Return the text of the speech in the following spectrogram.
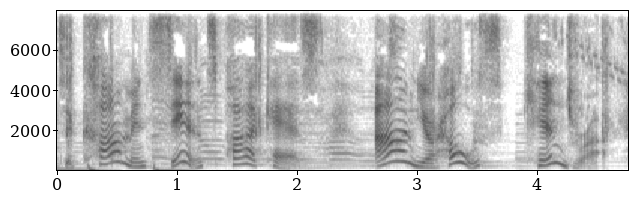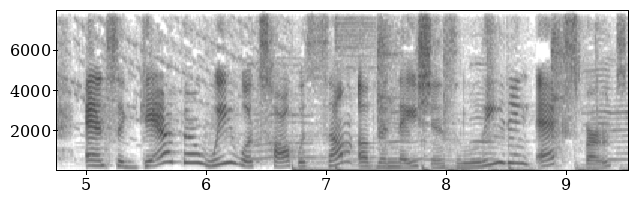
to Common Sense Podcast. I'm your host, Kendra, and together we will talk with some of the nation's leading experts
